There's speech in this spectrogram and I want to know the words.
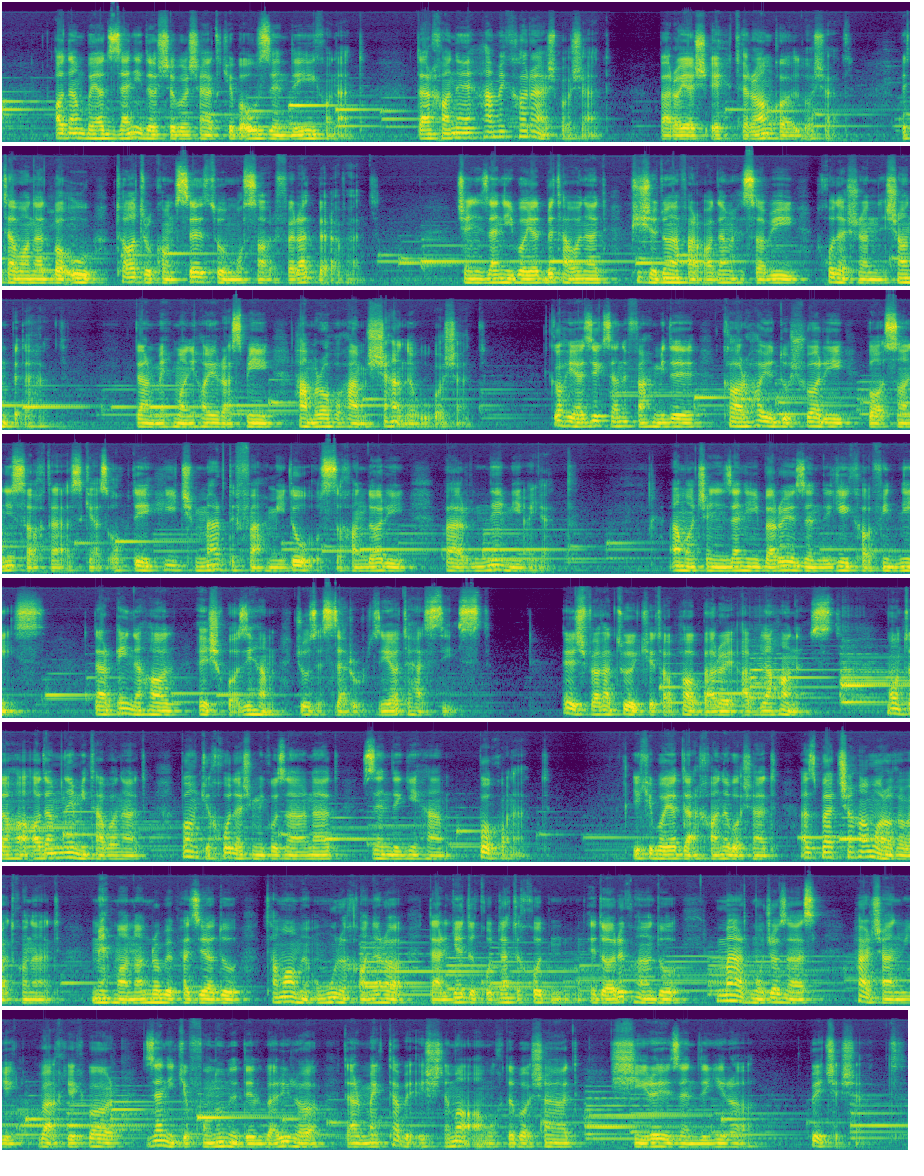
آدم باید زنی داشته باشد که با او زندگی کند. در خانه همه کارش باشد. برایش احترام قائل باشد. بتواند با او تئاتر و کنسرت و مسافرت برود. چنین زنی باید بتواند پیش دو نفر آدم حسابی خودش را نشان بدهد. در مهمانی های رسمی همراه و همشهن او باشد. گاهی از یک زن فهمیده کارهای دشواری با آسانی ساخته است که از عهده هیچ مرد فهمیده و استخانداری بر نمی آید. اما چنین زنی برای زندگی کافی نیست. در عین حال عشق بازی هم جز ضروریات هستی است. عشق فقط توی کتاب ها برای ابلهان است. منتها آدم نمی‌تواند با آنکه خودش میگذراند زندگی هم بکند. یکی باید در خانه باشد از بچه ها مراقبت کند مهمانان را بپذیرد و تمام امور خانه را در ید قدرت خود اداره کند و مرد مجاز است هرچند یک وقت یک بار زنی که فنون دلبری را در مکتب اجتماع آموخته باشد شیره زندگی را بچشد.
